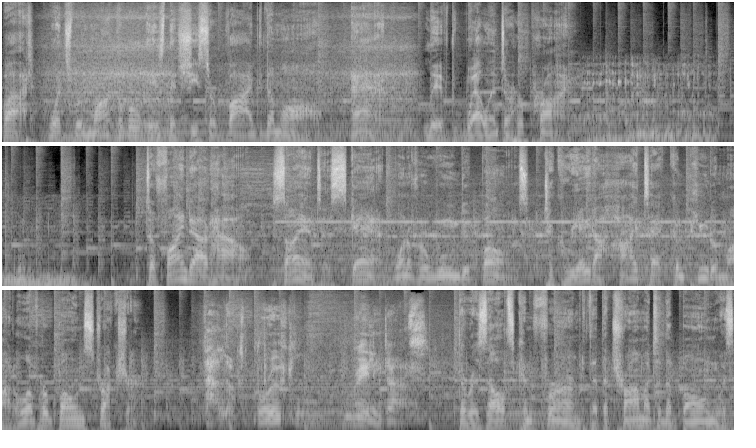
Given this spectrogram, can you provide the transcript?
But what's remarkable is that she survived them all and lived well into her prime. To find out how, scientists scanned one of her wounded bones to create a high-tech computer model of her bone structure. That looks brutal. Really does. The results confirmed that the trauma to the bone was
